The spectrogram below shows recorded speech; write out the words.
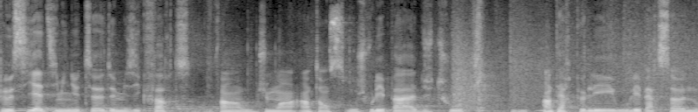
Mais aussi, il y a 10 minutes de musique forte, enfin, ou du moins intense, où je voulais pas du tout interpeller ou les personnes ou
